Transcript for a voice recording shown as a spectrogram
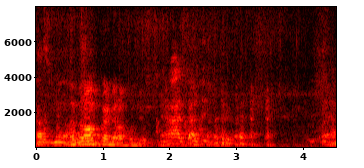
खास मी- नंतर ऑफ कॅमेरा आपण देऊ हा, चालतंय. ओके. हा.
